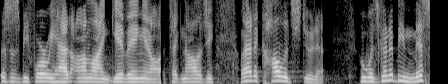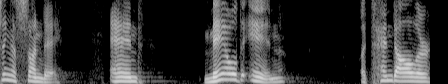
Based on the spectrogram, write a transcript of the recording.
This is before we had online giving and all the technology. I had a college student who was going to be missing a Sunday and mailed in a $10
